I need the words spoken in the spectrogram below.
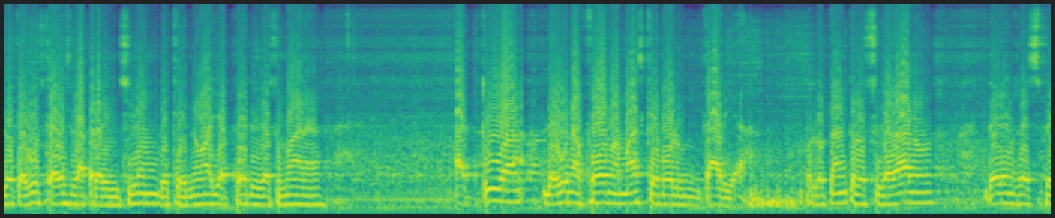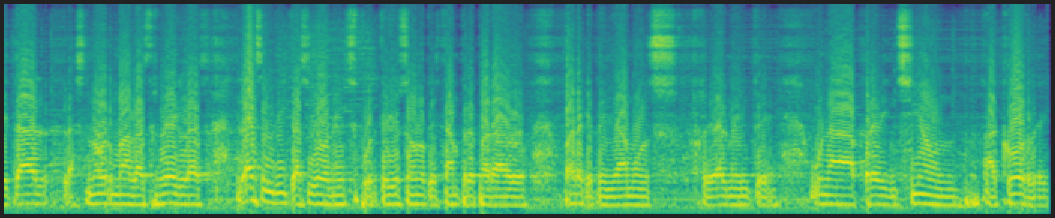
lo que busca es la prevención de que no haya pérdidas humanas, actúa de una forma más que voluntaria. Por lo tanto, los ciudadanos deben respetar las normas, las reglas, las indicaciones, porque ellos son los que están preparados para que tengamos realmente una prevención acorde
